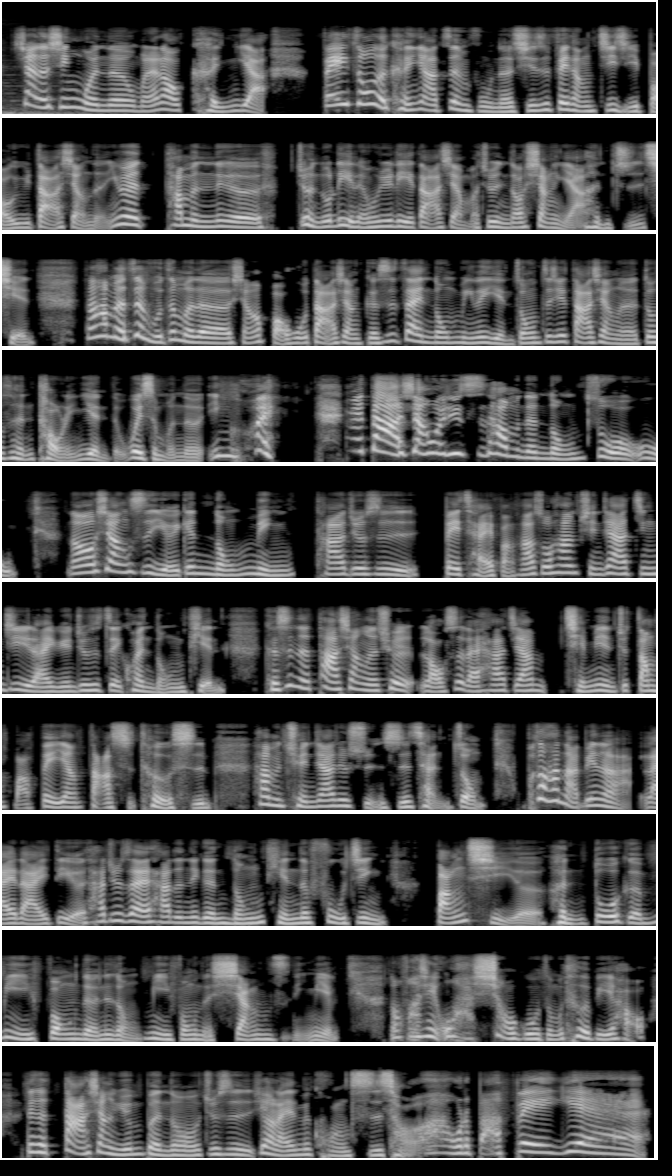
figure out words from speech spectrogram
下的新闻呢，我们来到肯亚。非洲的肯亚政府呢，其实非常积极保育大象的，因为他们那个就很多猎人会去猎大象嘛，就是你知道象牙很值钱。那他们的政府这么的想要保护大象，可是，在农民的眼中，这些大象呢都是很讨人厌的。为什么呢？因为因为大象会去吃他们的农作物，然后像是有一个农民，他就是。被采访，他说他们全家的经济来源就是这块农田，可是呢，大象呢却老是来他家前面就当把费一样大吃特吃，他们全家就损失惨重。不知道他哪边的来的 idea，他就在他的那个农田的附近绑起了很多个密封的那种密封的箱子里面，然后发现哇，效果怎么特别好？那个大象原本哦就是要来那边狂吃草啊，我的把费耶，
